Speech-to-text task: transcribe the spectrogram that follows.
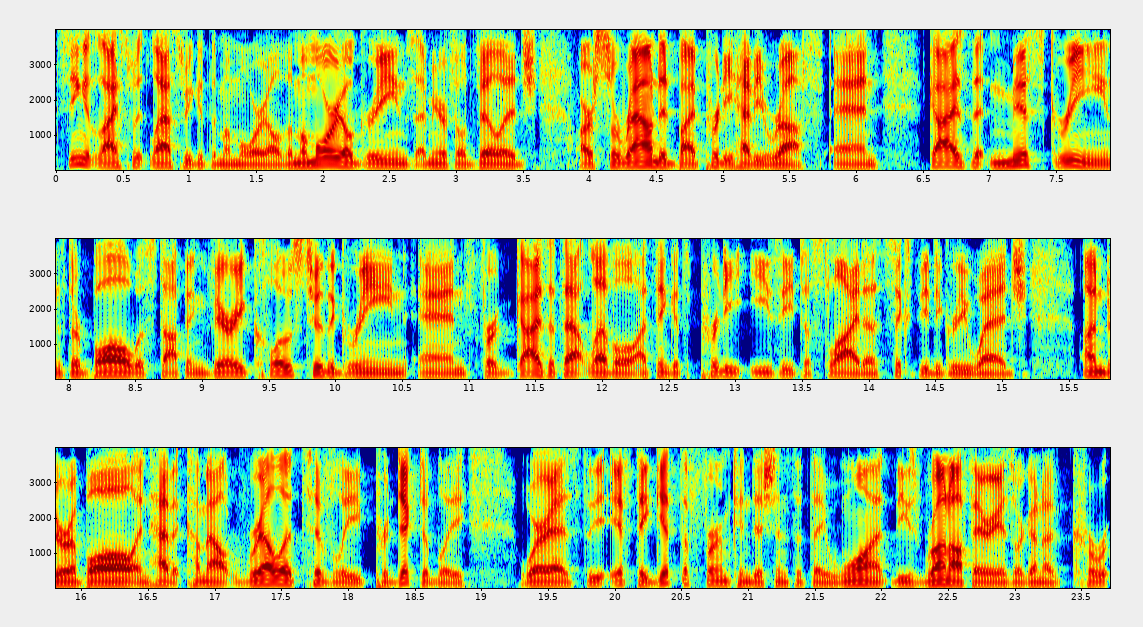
seeing it last week, last week at the Memorial, the Memorial Greens at Muirfield Village are surrounded by pretty heavy rough, and guys that miss greens, their ball was stopping very close to the green. And for guys at that level, I think it's pretty easy to slide a 60 degree wedge under a ball and have it come out relatively predictably. Whereas the if they get the firm conditions that they want, these runoff areas are going to car-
